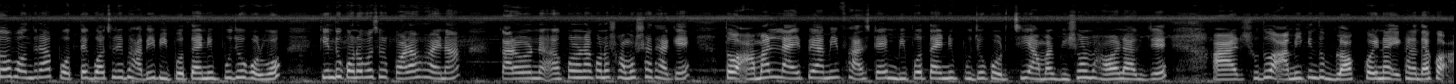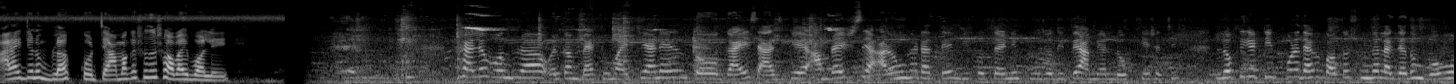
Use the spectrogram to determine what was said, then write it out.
তো বন্ধুরা প্রত্যেক বছরই ভাবি বিপত্তারিণী পুজো করব, কিন্তু কোনো বছর করা হয় না, কারণ কোনো না কোনো সমস্যা থাকে। তো আমার লাইফে আমি ফার্স্ট টাইম বিপত্তারিণী পুজো করছি, আমার ভীষণ ভালো লাগছে। আর শুধু আমি কিন্তু ব্লগ করি না, এখানে দেখো আরেকজন ব্লগ করছে, আমাকে শুধু সবাই বলে। হ্যালো বন্ধুরা welcome back to my channel তো গাইস আজকে আমরা এসেছি আরংঘাটাতে বিপত্তারিণী পুজো দিতে, আমি আর লক্ষ্মী এসেছি। লক্ষ্মীকে টিপ করে দেখো কত সুন্দর লাগছে, একদম বউ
